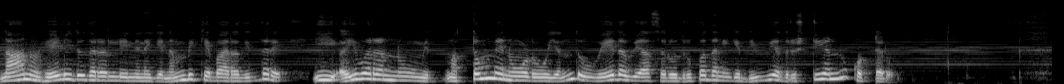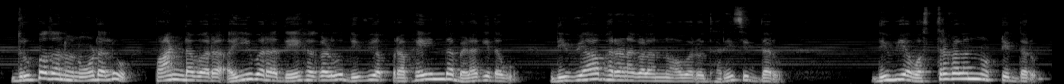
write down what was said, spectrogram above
ನಾನು ಹೇಳಿದುದರಲ್ಲಿ ನಿನಗೆ ನಂಬಿಕೆ ಬಾರದಿದ್ದರೆ ಈ ಐವರನ್ನು ಮತ್ತೊಮ್ಮೆ ನೋಡು ಎಂದು ವೇದವ್ಯಾಸರು ದೃಪದನಿಗೆ ದಿವ್ಯ ದೃಷ್ಟಿಯನ್ನು ಕೊಟ್ಟರು. ದೃಪದನು ನೋಡಲು ಪಾಂಡವರ ಐವರ ದೇಹಗಳು ದಿವ್ಯ ಪ್ರಭೆಯಿಂದ ಬೆಳಗಿದವು. ದಿವ್ಯಾಭರಣಗಳನ್ನು ಅವರು ಧರಿಸಿದ್ದರು. ದಿವ್ಯ ವಸ್ತ್ರಗಳನ್ನುಟ್ಟಿದ್ದರು.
